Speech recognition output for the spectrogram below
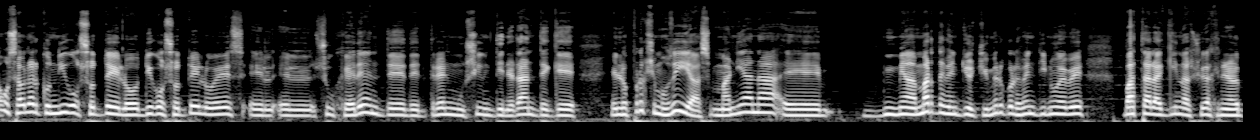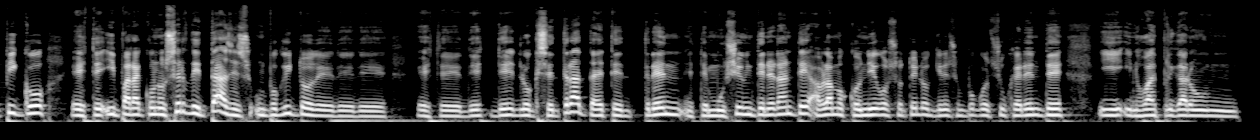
Vamos a hablar con Diego Sotelo. Diego Sotelo es el, el del tren Museo Itinerante que en los próximos días, mañana... Eh, martes 28 y miércoles 29 va a estar aquí en la ciudad General Pico este, y para conocer detalles un poquito de, de, este, de, lo que se trata este tren, este museo itinerante, hablamos con Diego Sotelo, quien es un poco el sugerente y, nos va a explicar un,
